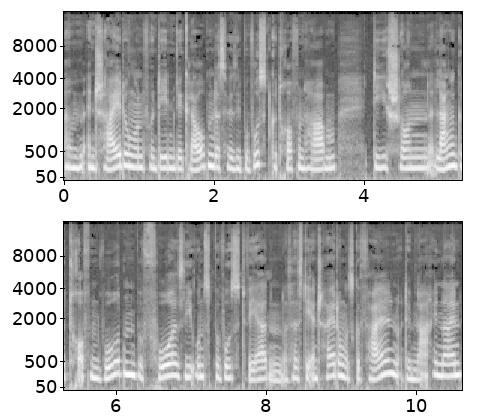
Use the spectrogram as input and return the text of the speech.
ähm, Entscheidungen, von denen wir glauben, dass wir sie bewusst getroffen haben, die schon lange getroffen wurden, bevor sie uns bewusst werden. Das heißt, die Entscheidung ist gefallen und im Nachhinein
